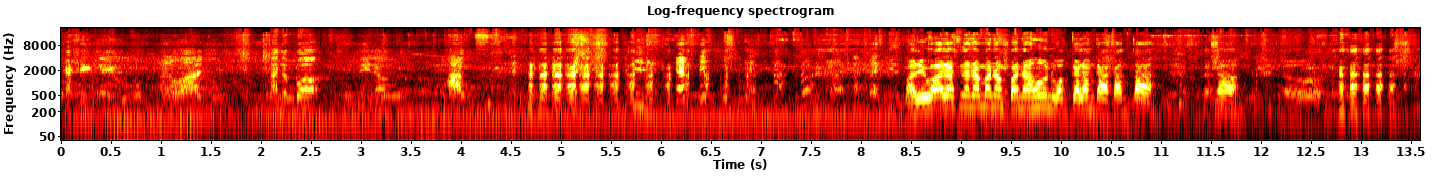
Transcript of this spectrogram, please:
Kasi ngayon, ano, ano po, Nino? Hag. Maliwalas na naman ang panahon, huwag ka lang kakanta. No? Oo.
